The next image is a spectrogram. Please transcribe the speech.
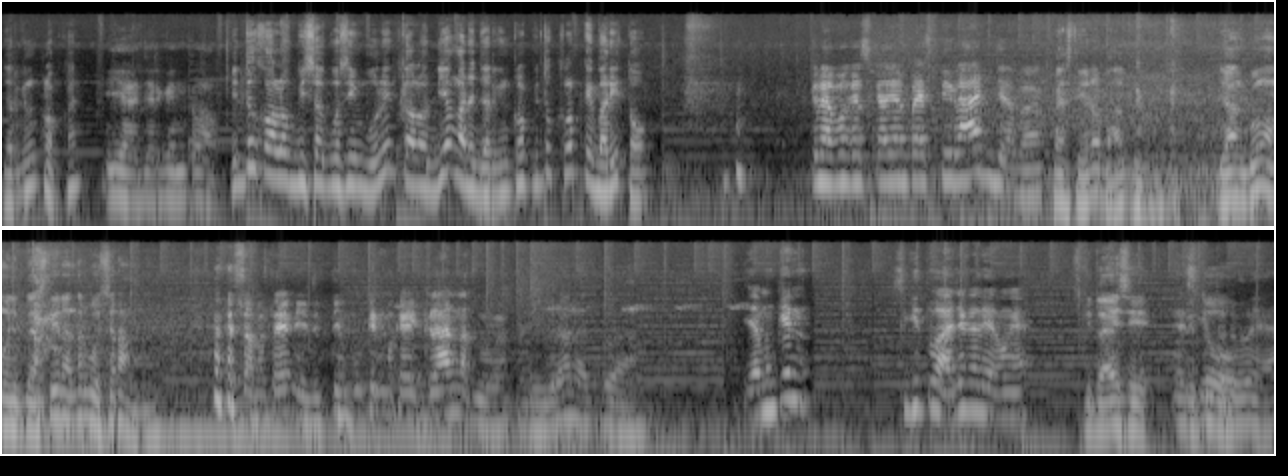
Jurgen Klopp kan. iya Jurgen Klopp Itu kalau bisa gue simpulin kalau dia nggak ada Jurgen Klopp itu klub kayak Barito. kenapa nggak sekalian PS Tira aja bang Pestira bagus. Jangan gue nggak mau jadi Pestira ntar gue serang. sama TNI ditimpukin pakai granat lu bang Di granat gua. ya mungkin segitu aja kali ya bang ya Segitu aja sih. ya itu. segitu dulu ya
